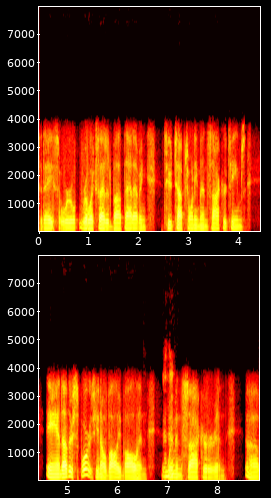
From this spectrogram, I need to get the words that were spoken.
today, so we're real excited about that. Having two top 20 men's soccer teams and other sports, you know, volleyball and Mhm. women's soccer, and uh,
